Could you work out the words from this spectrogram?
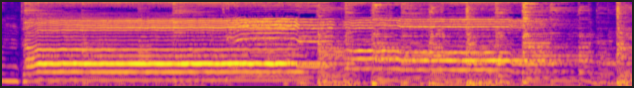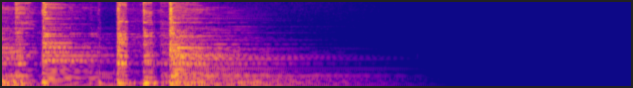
等待。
